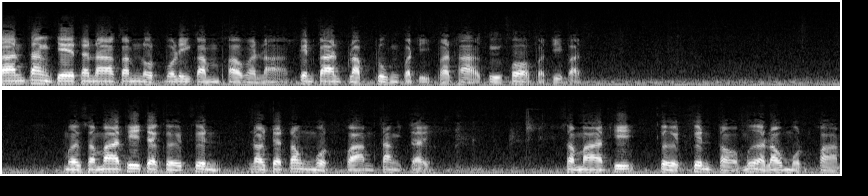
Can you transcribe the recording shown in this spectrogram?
การตั้งเจตนากำหนดบริกรรมภาวนา เป็นการปรับปรุงปฏิปทาคือข้อปฏิบัติ เมื่อสมาธิจะเกิดขึ้น เราจะต้องหมดความตั้งใจ สมาธิเกิดขึ้นต่อเมื่อเราหมดความ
